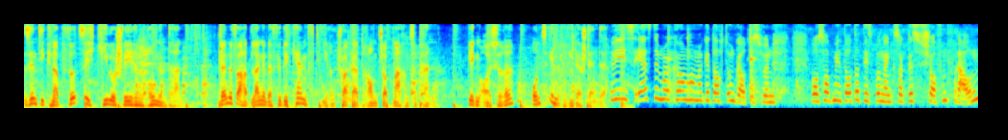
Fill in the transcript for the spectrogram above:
sind die knapp 40 Kilo schweren Rungen dran. Jennifer hat lange dafür gekämpft, ihren Trucker-Traumjob machen zu können. Gegen äußere und innere Widerstände. Wie ich das erste Mal kam, haben wir gedacht, um Gottes Willen, was hat mir da der Disponent gesagt, das schaffen Frauen?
